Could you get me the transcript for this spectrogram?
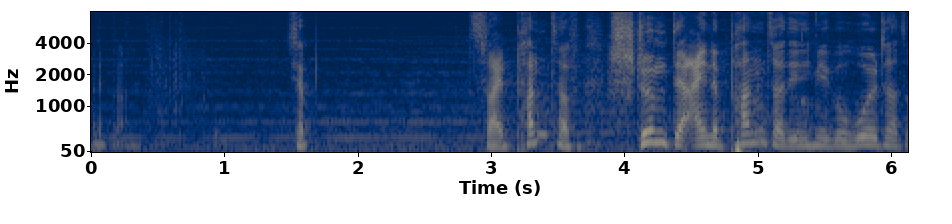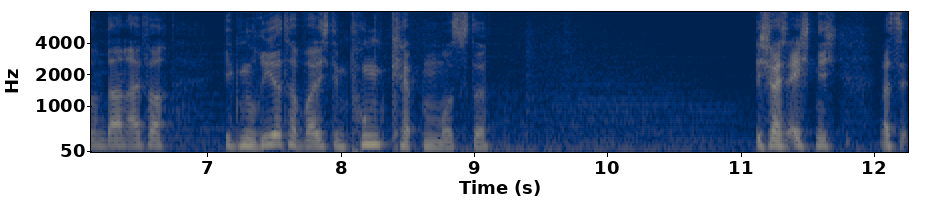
Hab zwei Panther. Stimmt, der eine Panther, den ich mir geholt hatte und dann einfach ignoriert habe, weil ich den Punkt cappen musste. Ich weiß echt nicht, was.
